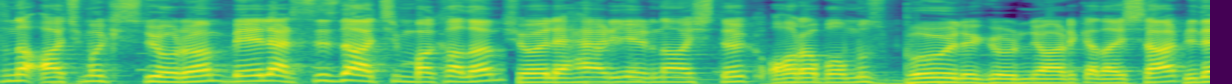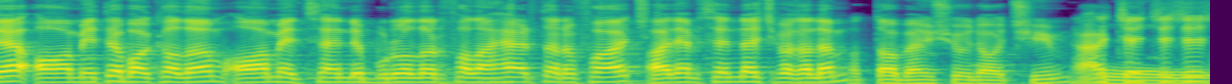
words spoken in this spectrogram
tarafını açmak istiyorum. Beyler siz de açın bakalım. Şöyle her yerini açtık. Arabamız böyle görünüyor arkadaşlar. Bir de Ahmet'e bakalım. Ahmet sen de buraları falan her tarafı aç. Adem sen de aç bakalım. Hatta ben şöyle açayım. Aç, aç, aç, aç.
